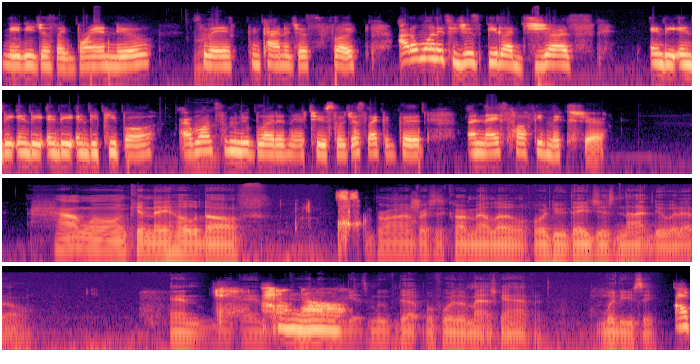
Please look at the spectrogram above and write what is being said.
maybe just like brand new so they can kind of just flow. I don't want it to just be like just indie, indie, indie, indie, indie people. I want some new blood in there too. So just like a good, a nice healthy mixture. How long can they hold off Bron versus Carmelo, or do they just not do it at all? And, and I don't know. Gets moved up before the match can happen. What do you see? I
